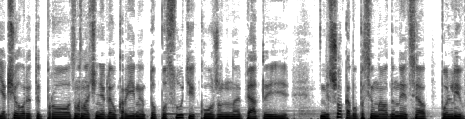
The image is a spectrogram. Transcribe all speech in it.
якщо говорити про значення для України, то по суті кожен п'ятий мішок або посівна одиниця полів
